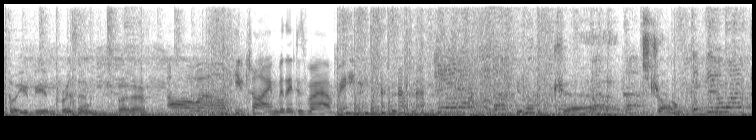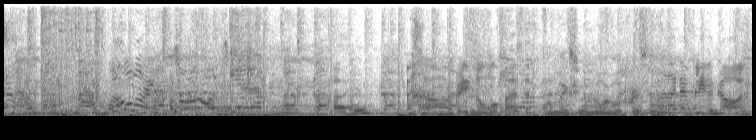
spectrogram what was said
Hi. Thought you'd be in prison by now. Oh well, keep trying, but they just won't have me. You look uh, strong. Uh, Are you? Oh, I'm a pretty normal person. What makes you a normal person? Well, I don't believe in God.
